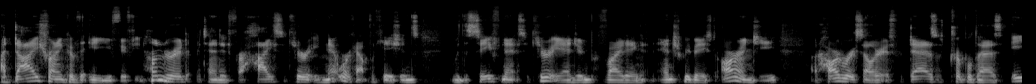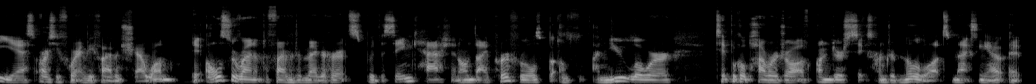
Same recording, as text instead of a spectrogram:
a die shrink of the AU 1500 intended for high security network applications with the SafeNet security engine providing an entropy based RNG and hardware accelerators for DES, Triple DES, AES, RC4, MD5, and SHA-1. It also ran up to 500 MHz with the same cache and on die peripherals, but a, a new lower typical power draw of under 600 milliwatts, maxing out at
